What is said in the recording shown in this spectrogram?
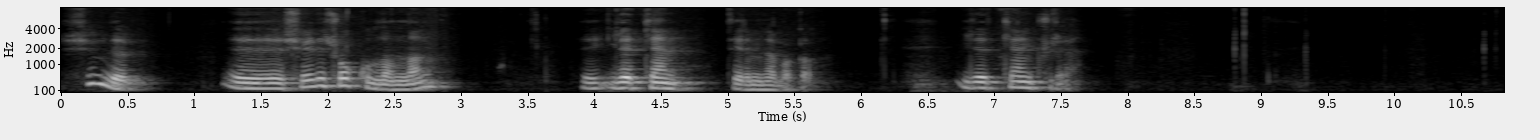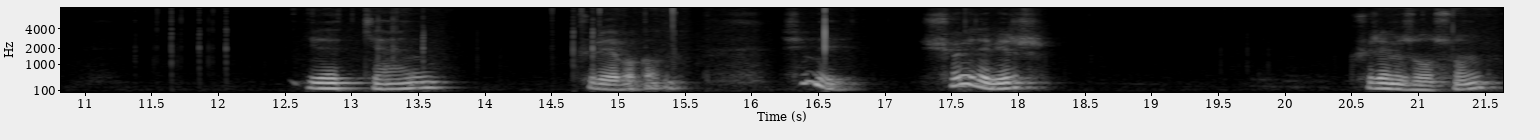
Şimdi e, şeyde çok kullanılan e, iletken terimine bakalım. İletken küre. İletken küreye bakalım. Şimdi şöyle bir küremiz olsun.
